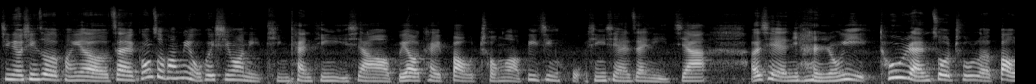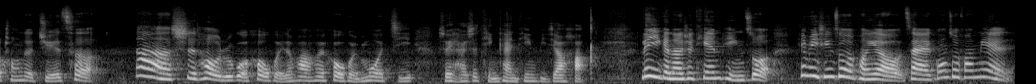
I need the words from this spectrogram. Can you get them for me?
金牛星座的朋友，在工作方面，我会希望你停看听一下哦，不要太暴冲哦。毕竟火星现在在你家，而且你很容易突然做出了暴冲的决策，那事后如果后悔的话，会后悔莫及。所以还是停看听比较好。另一个呢是天秤座，天秤星座的朋友，在工作方面，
